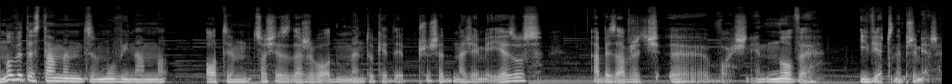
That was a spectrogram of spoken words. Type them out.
Nowy Testament mówi nam o tym, co się zdarzyło od momentu, kiedy przyszedł na ziemię Jezus, aby zawrzeć e, właśnie nowe i wieczne przymierze.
